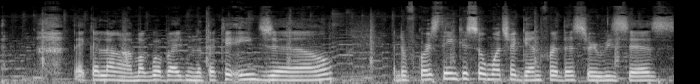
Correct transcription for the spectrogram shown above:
Teka lang ha, magbabayad muna tayo kay Angel. And of course, thank you so much again for the services.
